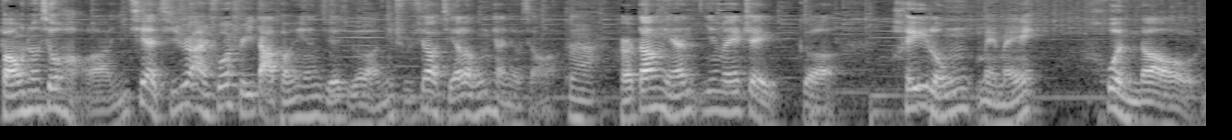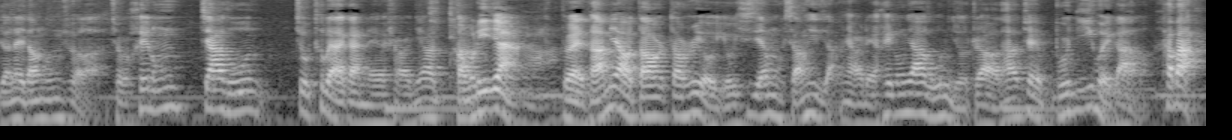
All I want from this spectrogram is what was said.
暴风城修好了，一切其实按说是一大团圆结局了，你只需要结了工钱就行了。对啊，可是当年因为这个黑龙美眉混到人类当中去了，就是黑龙家族就特别爱干这个事儿。你要挑拨离间是吧？对，咱们要到到时候有有一期节目详细讲一下这黑龙家族，你就知道他这不是第一回干了。他爸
